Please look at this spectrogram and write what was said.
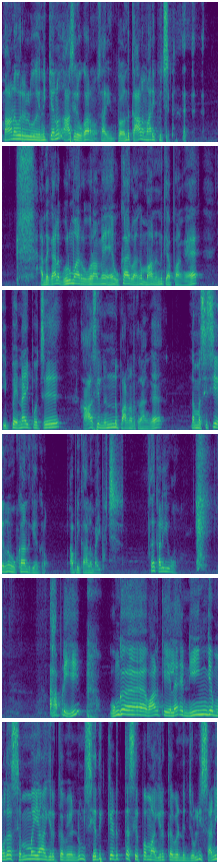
மாணவர்கள் நிற்கணும் ஆசிரியர் உட்காரணும். சாரி இப்போ வந்து காலம் மாறிப்போச்சு. அந்த கால குருமார் பூராமே உட்காருவாங்க மானுன்னு கேட்பாங்க. இப்போ என்ன ஆகிப்போச்சு ஆசிரியர் நின்று பாடம் நடத்துகிறாங்க நம்ம சிஷியெல்லாம் உட்காந்து கேட்குறோம். அப்படி காலம் ஆகிப்போச்சு அது கழியும் அப்படி உங்கள் வாழ்க்கையில் நீங்கள் முத செம்மையாக இருக்க வேண்டும் செதுக்கெடுத்த சிற்பமாக இருக்க வேண்டும் சொல்லி சனி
